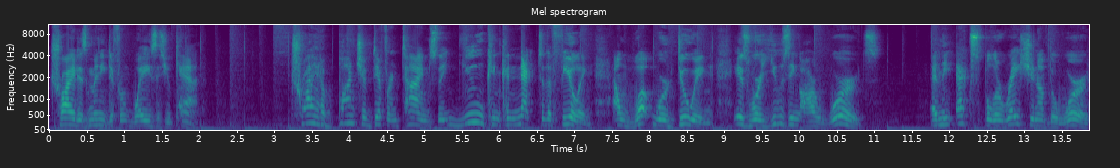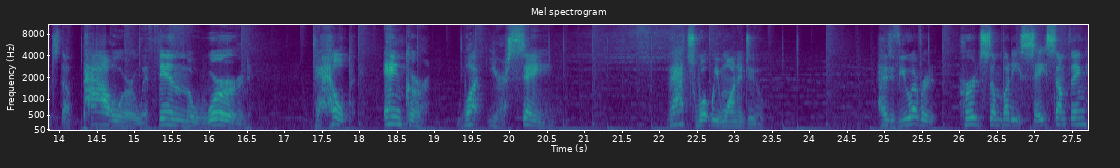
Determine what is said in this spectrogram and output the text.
try it as many different ways as you can. Try it a bunch of different times so that you can connect to the feeling. And what we're doing is we're using our words and the exploration of the words, the power within the word to help anchor what you're saying. That's what we want to do. Have you ever heard somebody say something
